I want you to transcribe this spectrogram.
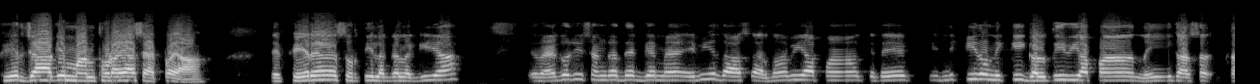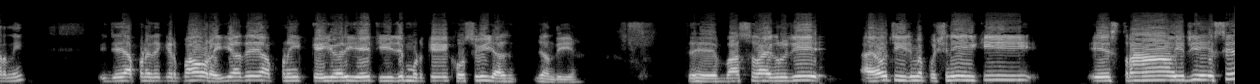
ਫਿਰ ਜਾ ਕੇ ਮਨ ਥੋੜਾ ਜਿਹਾ ਸੈੱਟ ਹੋਇਆ ਤੇ ਫਿਰ ਸੁਰਤੀ ਲੱਗਣ ਲੱਗੀ ਆ। ਵਾਹਿਗੁਰੂ ਜੀ ਸੰਗਤ ਦੇ ਅੱਗੇ ਮੈਂ ਇਹ ਵੀ ਅਰਦਾਸ ਕਰਦਾ ਵੀ ਆਪਾਂ ਕਿਤੇ ਨਿੱਕੀ ਤੋਂ ਨਿੱਕੀ ਗਲਤੀ ਵੀ ਆਪਾਂ ਨਹੀਂ ਕਰ ਕਰਨੀ। ਜੇ ਆਪਣੇ ਤੇ ਕਿਰਪਾ ਹੋ ਰਹੀ ਆ ਤੇ ਆਪਣੀ ਕਈ ਵਾਰੀ ਇਹ ਚੀਜ਼ ਮੁੜ ਕੇ ਖੁੱਸ ਵੀ ਜਾਂਦੀ ਆ। ਤੇ ਬਸ ਵਾਹਿਗੁਰੂ ਜੀ, ਇਹੋ ਚੀਜ਼ ਮੈਂ ਪੁੱਛਣੀ ਕਿ ਇਸ ਤਰ੍ਹਾਂ ਵੀਰ ਜੀ, ਇਸੇ,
